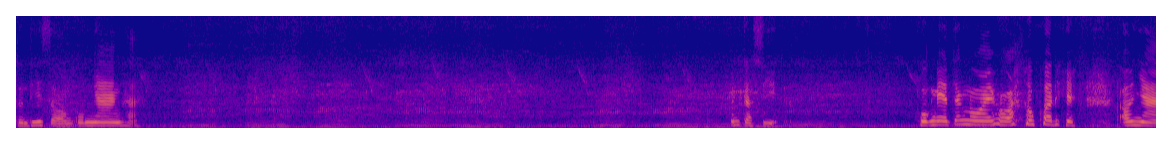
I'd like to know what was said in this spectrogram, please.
ต้นที่สองกงยางค่ะมันกะสิพวกเนี้ยจังน้อยเพราะว่าพอดีเอาหญ้า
